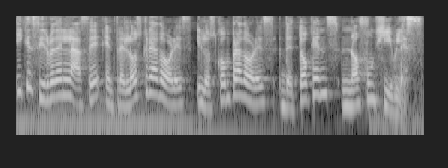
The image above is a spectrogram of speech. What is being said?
y que sirve de enlace entre los creadores y los compradores de tokens no fungibles.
